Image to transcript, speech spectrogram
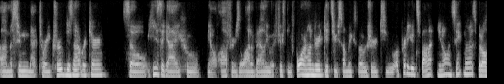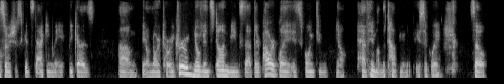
um, assuming that Torey Krug does not return. So he's a guy who, you know, offers a lot of value at 5,400, gets you some exposure to a pretty good spot, you know, in St. Louis, but also it's just a good stacking mate because, um, you know, no Torey Krug, no Vince Dunn means that their power play is going to, you know, have him on the top unit basically. So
